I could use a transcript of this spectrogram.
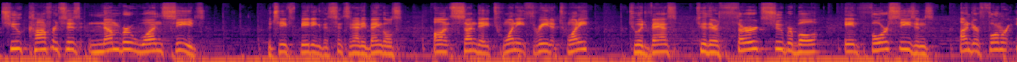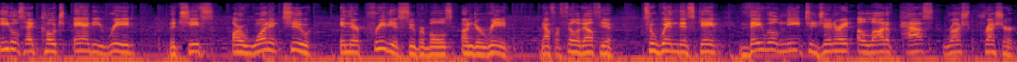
two conferences' number one seeds. The Chiefs beating the Cincinnati Bengals on Sunday 23 to 20 to advance to their third Super Bowl in four seasons under former Eagles head coach Andy Reid. The Chiefs are 1 and 2 in their previous Super Bowls under Reid. Now for Philadelphia to win this game, they will need to generate a lot of pass rush pressure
